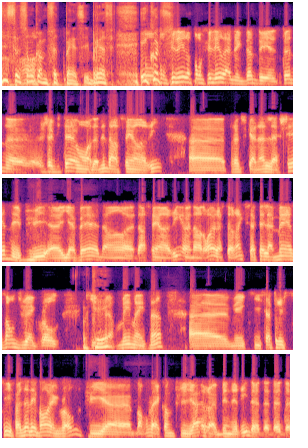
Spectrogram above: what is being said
Ils se sont comme fait pincer. Bref, écoute... Pour, finir, pour finir l'anecdote des Hilton, euh, j'habitais à un moment donné dans Saint-Henri. Euh, près du canal de la Chine. Et puis, euh, il y avait dans, euh, dans Saint-Henri un endroit, un restaurant qui s'appelle la Maison du Egg Roll, qui est fermé maintenant, mais qui s'apprécie. Il faisait des bons egg rolls. Puis, bon, ben, comme plusieurs bineries de, de, de,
